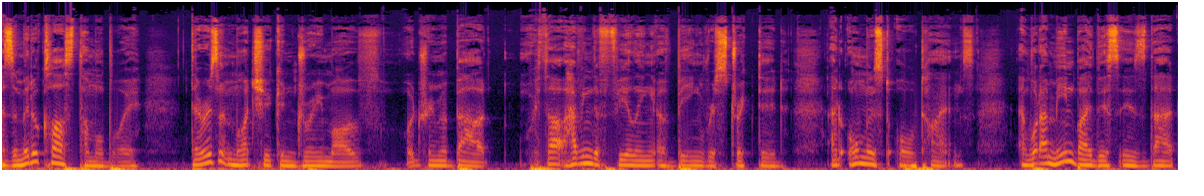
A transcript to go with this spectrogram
As a middle class Tamil boy, there isn't much you can dream of or dream about without having the feeling of being restricted at almost all times. And what I mean by this is that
